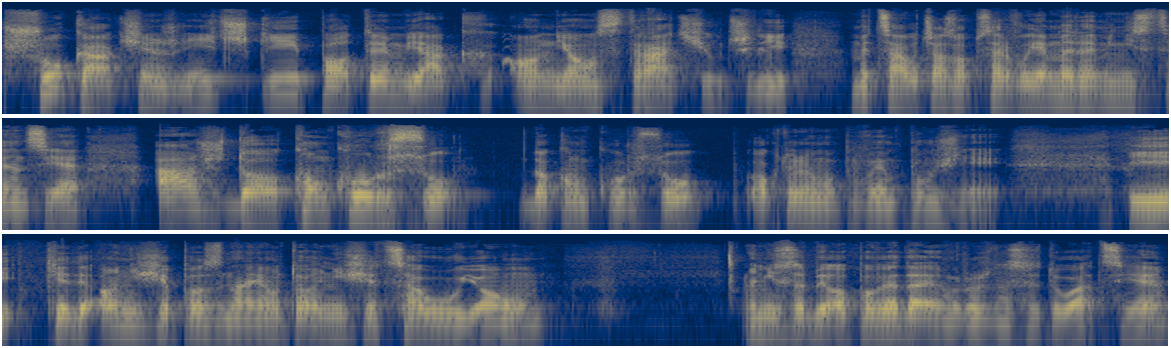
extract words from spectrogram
szuka księżniczki po tym, jak on ją stracił. Czyli my cały czas obserwujemy reminiscencję aż do konkursu. Do konkursu, o którym opowiem później. I kiedy oni się poznają, to oni się całują. Oni sobie opowiadają różne sytuacje.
